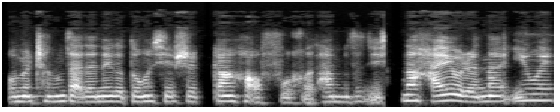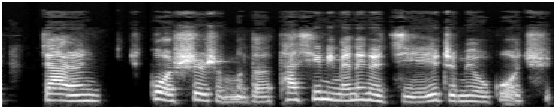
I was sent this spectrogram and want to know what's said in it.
我们承载的那个东西是刚好符合他们自己。那还有人呢，因为家人过世什么的，他心里面那个结一直没有过去，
